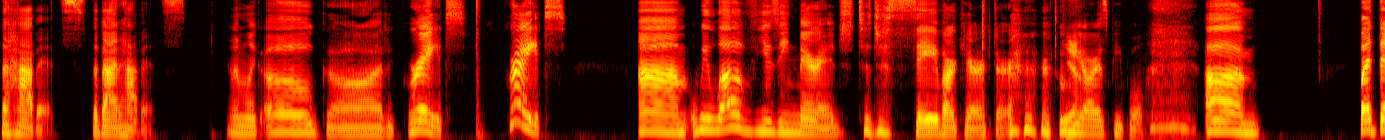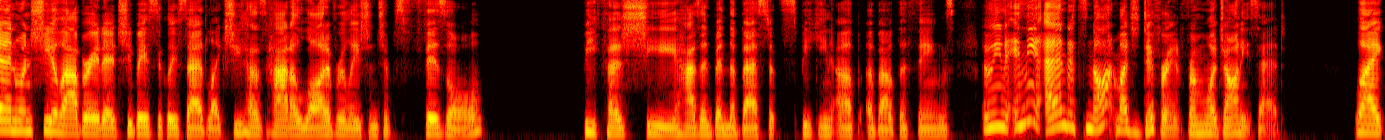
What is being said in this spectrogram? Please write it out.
the habits, the bad habits. And I'm like, "Oh god, great. Great." Um we love using marriage to just save our character, who we are as people. Um but then when she elaborated, she basically said like she has had a lot of relationships fizzle because she hasn't been the best at speaking up about the things. I mean, in the end, it's not much different from what Johnny said. Like,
